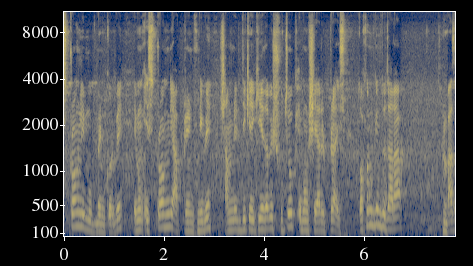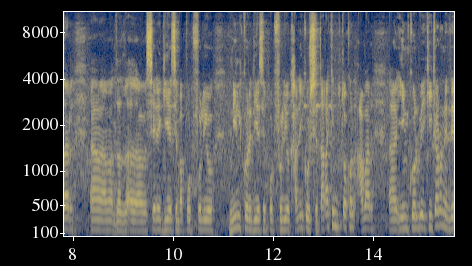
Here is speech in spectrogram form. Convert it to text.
স্ট্রংলি মুভমেন্ট করবে এবং স্ট্রংলি আপট্রেন্ড নিবে, সামনের দিকে এগিয়ে যাবে সূচক এবং শেয়ারের প্রাইস তখন কিন্তু যারা বাজার সেরে গিয়েছে বা পোর্টফোলিও নীল করে দিয়েছে পোর্টফোলিও খালি করছে, তারা কিন্তু তখন আবার ইন করবে কী কারণে? যে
